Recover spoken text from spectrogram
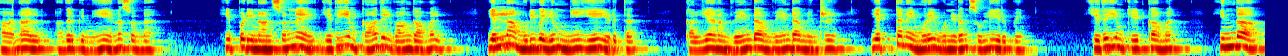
ஆனால் அதற்கு நீ என்ன சொன்ன? இப்படி நான் சொன்ன எதையும் காதில் வாங்காமல் எல்லா முடிவையும் நீயே எடுத்த. கல்யாணம் வேண்டாம் வேண்டாம் என்று எத்தனை முறை உன்னிடம் சொல்லியிருப்பேன். எதையும் கேட்காமல் இந்தா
